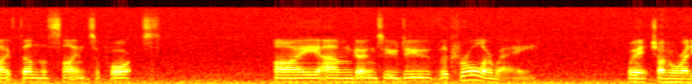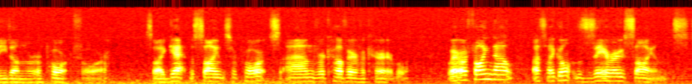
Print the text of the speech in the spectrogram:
I've done the science reports, I am going to do the crawler way, which I've already done the report for. So I get the science reports and recover the Kerbal, where I find out that I got zero science.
